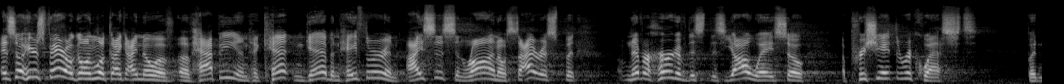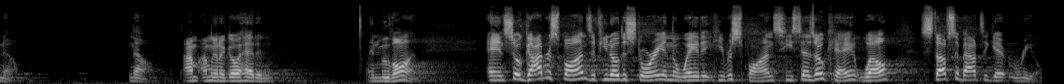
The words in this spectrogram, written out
And so here's Pharaoh going, Look, I, I know of, of Happy and Heket and Geb and Hathor and Isis and Ra and Osiris, but I've never heard of this, this Yahweh, so appreciate the request, but no. No. I'm, I'm going to go ahead and, and move on. And so God responds, if you know the story and the way that he responds, he says, okay, well, stuff's about to get real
